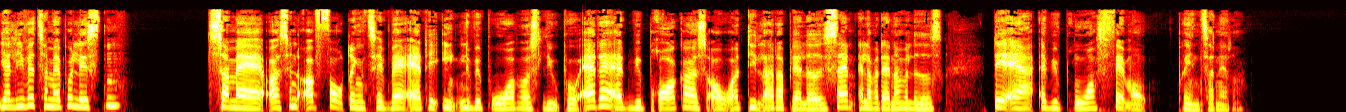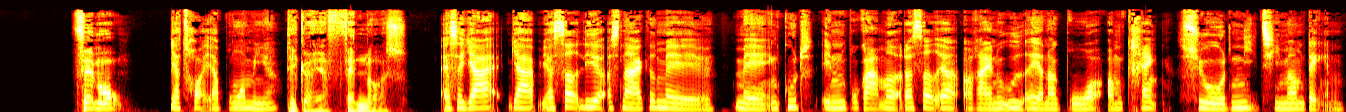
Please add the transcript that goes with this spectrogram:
jeg lige vil tage med på listen, som er også en opfordring til, hvad er det egentlig, vi bruger vores liv på? Er det, at vi brokker os over diller, der bliver lavet i sand, eller hvordan og hvorledes? Det er, at vi bruger fem år på internettet. Fem år, Jeg tror, jeg bruger mere. det gør jeg fandme også. Altså, jeg, jeg, jeg sad lige og snakkede med, med en gut inden programmet, og der sad jeg og regnede ud, at jeg nok bruger omkring 7-8-9 timer om dagen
